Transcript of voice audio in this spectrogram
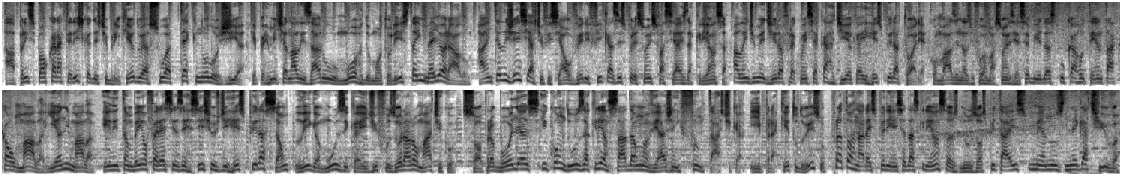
A principal característica deste brinquedo é a sua tecnologia, que permite analisar o humor do motorista e melhorá-lo. A inteligência artificial verifica as expressões faciais da criança, além de medir a frequência cardíaca e respiratória. Com base nas informações recebidas, o carro tenta acalmá-la e animá-la. Ele também oferece exercícios de respiração, liga música e difusor aromático, sopra bolhas e conduz a criançada a uma viagem fantástica. E para que tudo isso? Para tornar a experiência das crianças nos hospitais menos negativa.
